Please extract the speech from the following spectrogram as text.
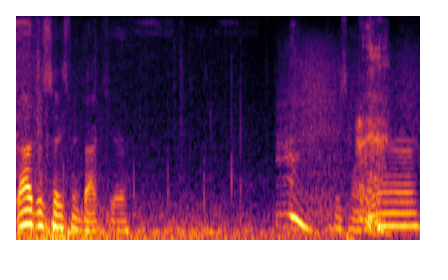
That just takes me back here. There's one there.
